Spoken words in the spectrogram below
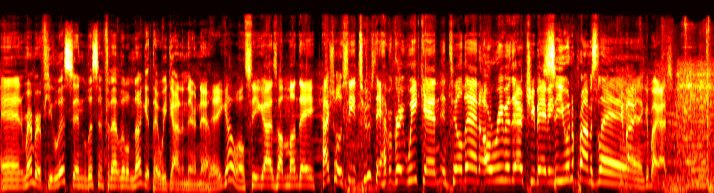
And remember, if you listen, listen for that little nugget that we got in there now. There you go. We'll see you guys on Monday. Actually, we'll see you Tuesday. Have a great weekend. Until then, arrivederci, baby. See you in the promised land. Goodbye. Goodbye, guys.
